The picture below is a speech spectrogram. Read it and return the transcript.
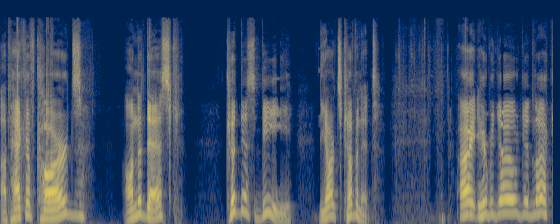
A pack of cards on the desk. Could this be the Arts Covenant? All right, here we go. Good luck.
